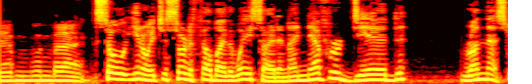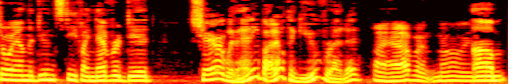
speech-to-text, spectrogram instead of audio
haven't been back. So, you know, it just sort of fell by the wayside. And I never did run that story on the Dunesteef. I never did share it with anybody. I don't think you've read it. I haven't, no. Um,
